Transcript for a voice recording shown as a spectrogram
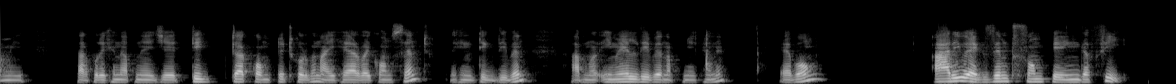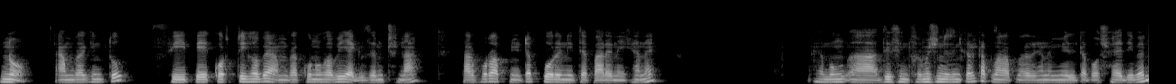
আমি তারপর এখানে আপনি যে টিকটা কমপ্লিট করবেন আই হেয়ার বাই কনসেন্ট এখানে টিক দিবেন। আপনার ইমেল দিবেন আপনি এখানে। এবং are you exempt from paying the fee no আমরা কিন্তু ফি পে করতেই হবে, আমরা কোনোভাবেই এক্সেম্পট না। তারপর আপনি এটা পড়ে নিতে পারেন এখানে। এবং দিস ইনফরমেশন ইজ ইনকারেক্ট আপনারা আপনার এখানে মেলটা বসায় দিবেন।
